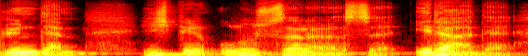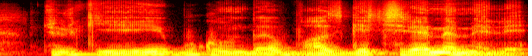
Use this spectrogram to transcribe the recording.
gündem, hiçbir uluslararası irade Türkiye'yi bu konuda vazgeçirememeli.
